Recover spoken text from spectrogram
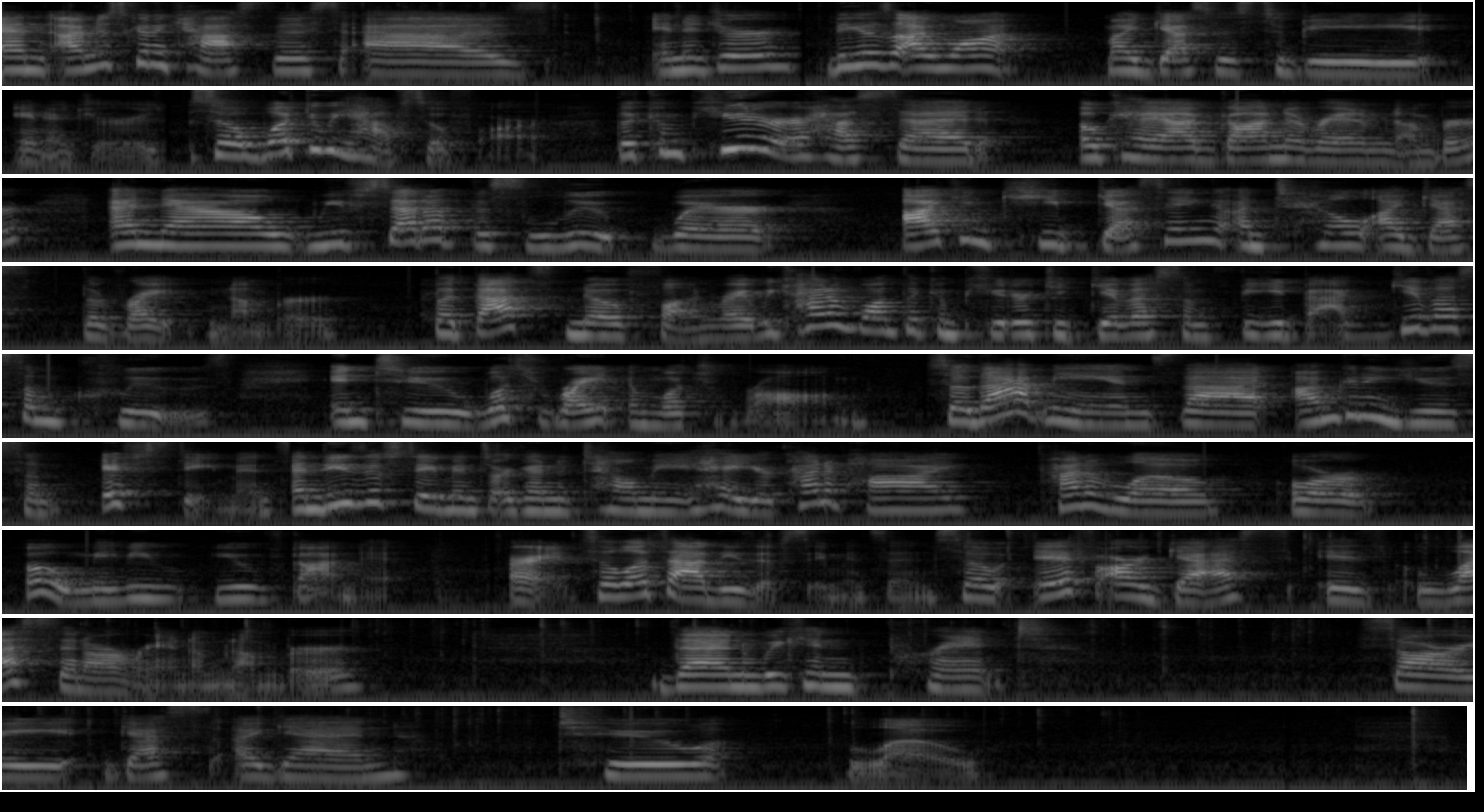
And I'm just gonna cast this as integer because I want my guesses to be integers. So what do we have so far? The computer has said, okay, I've gotten a random number and now we've set up this loop where I can keep guessing until I guess the right number. But that's no fun, right? We kind of want the computer to give us some feedback, give us some clues into what's right and what's wrong. So that means that I'm gonna use some if statements. And these if statements are gonna tell me, hey, you're kind of high, kind of low, or oh, maybe you've gotten it. All right, so let's add these if statements in. So if our guess is less than our random number, then we can print, sorry, guess again, too low.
